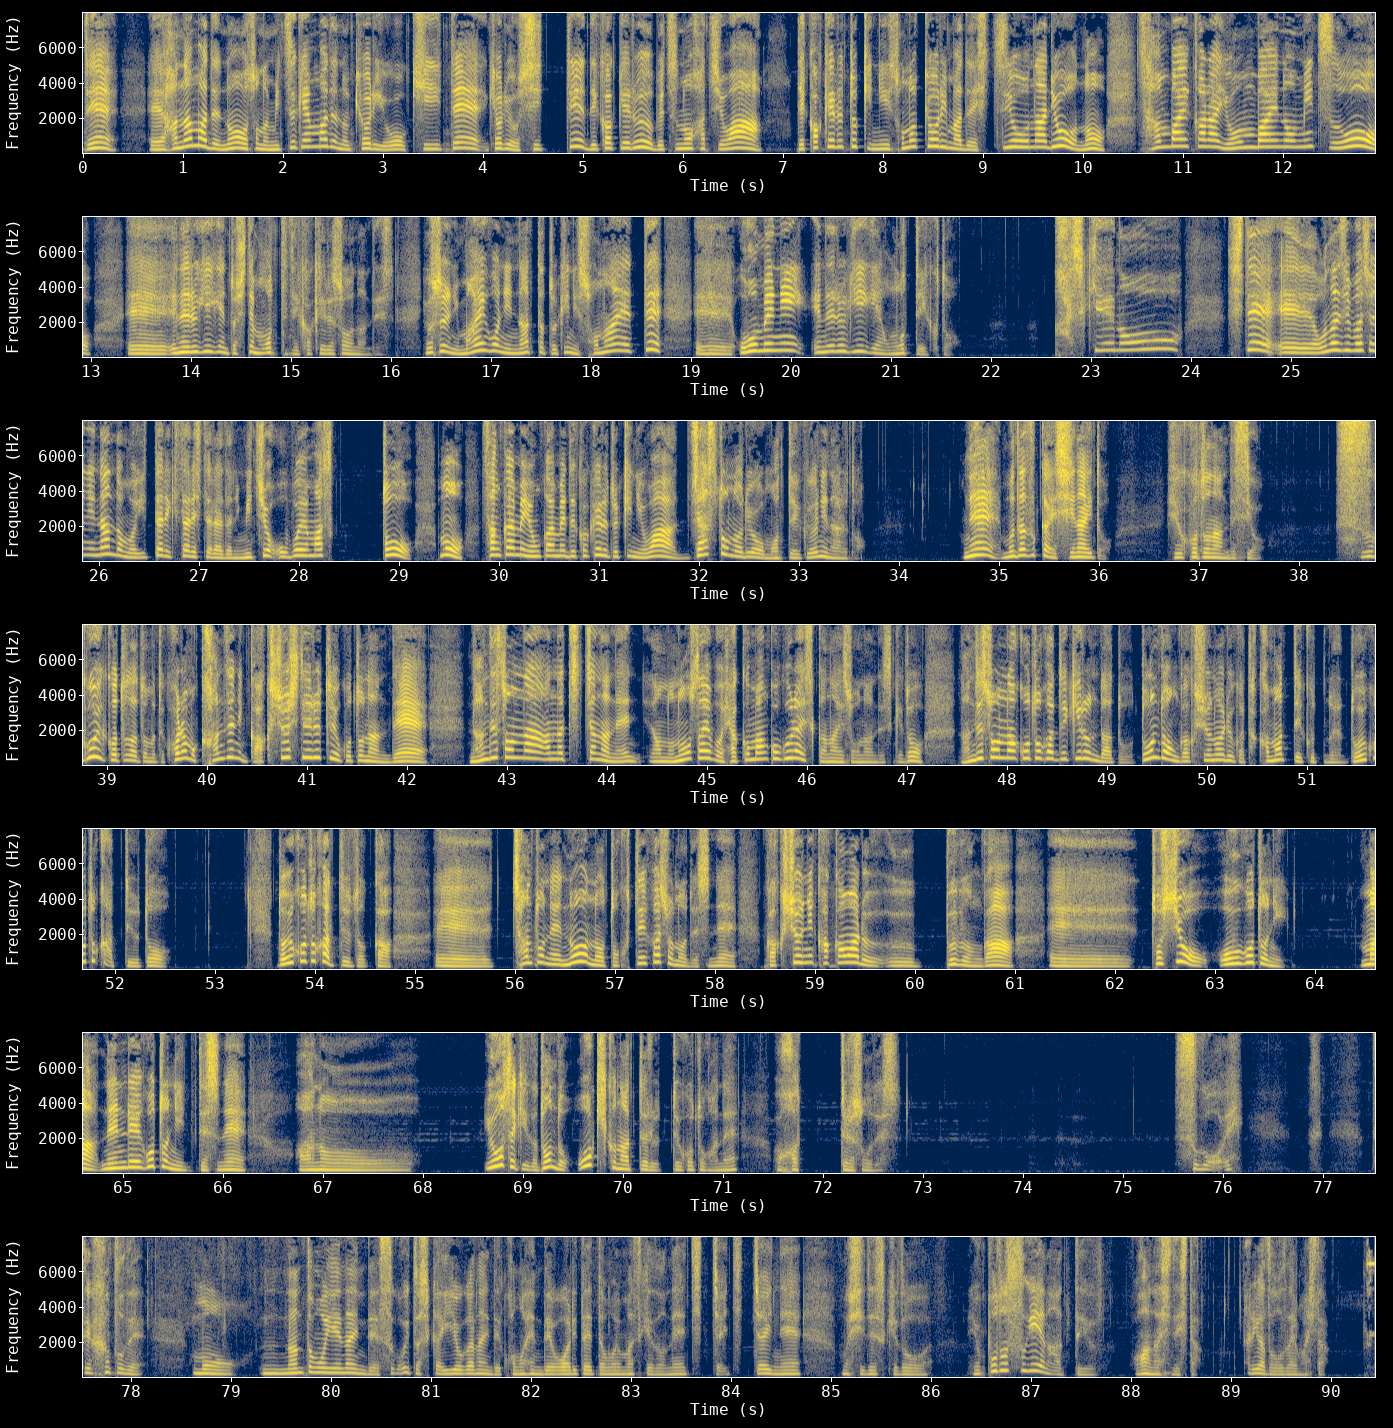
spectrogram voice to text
で、えー、花までのその蜜源までの距離を聞いて距離を知って出かける別の蜂は出かける時にその距離まで必要な量の3倍から4倍の蜜を、えー、エネルギー源として持って出かけるそうなんです。要するに迷子になった時に備えて、えー、多めにエネルギー源を持っていくと。賢えのして、えー、同じ場所に何度も行ったり来たりしてる間に道を覚えますともう3回目4回目出かける時にはジャストの量を持っていくようになると。ねえ無駄遣いしないと。いうことなんですよ。すごいことだと思ってこれも完全に学習しているということなんでなんでそんなあんなちっちゃなねあの脳細胞100万個ぐらいしかないそうなんですけどなんでそんなことができるんだとどんどん学習能力が高まっていくのはどういうことかっていうとどういうことかっていうとか、えー、ちゃんとね脳の特定箇所のですね学習に関わる部分が、えー、年を追うごとにまあ年齢ごとにですねあのー、容積がどんどん大きくなってるっていうことがね分かってるそうです。すごい。ということでもう何とも言えないんですごいとしか言いようがないんでこの辺で終わりたいと思いますけどねちっちゃいちっちゃいね虫ですけどよっぽどすげえなっていうお話でした。ありがとうございました。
